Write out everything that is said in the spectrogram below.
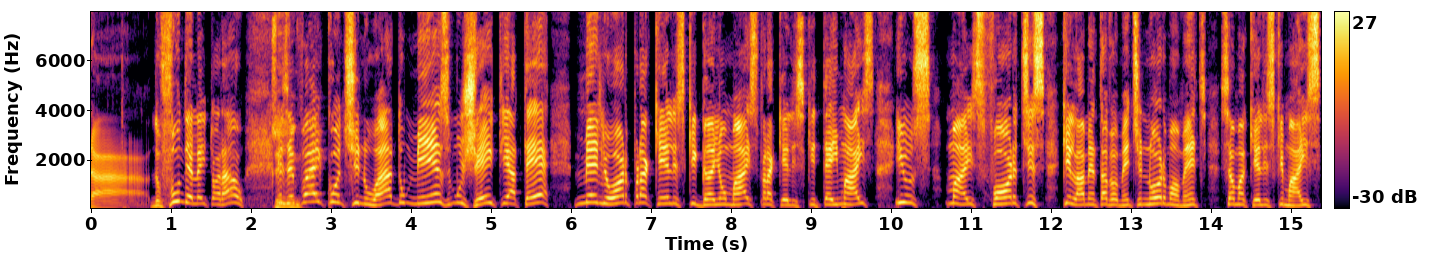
da, do fundo eleitoral. Sim. Quer dizer, vai continuar do mesmo jeito e até melhor para aqueles que ganham mais, para aqueles que têm mais e os mais fortes, que lamentavelmente, normalmente, são aqueles que mais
